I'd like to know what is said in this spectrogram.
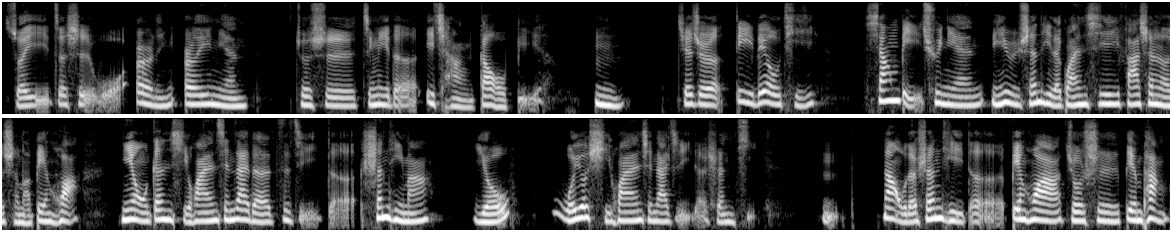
所以，这是我二零二一年就是经历的一场告别。嗯，接着第六题，相比去年，你与身体的关系发生了什么变化？你有更喜欢现在的自己的身体吗？有，我有喜欢现在自己的身体。嗯，那我的身体的变化就是变胖，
